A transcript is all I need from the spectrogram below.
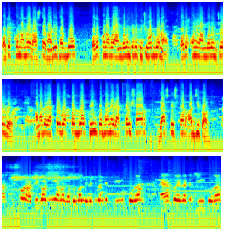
ততক্ষণ আমরা রাস্তায় দাঁড়িয়ে থাকব, ততক্ষণ আমরা আন্দোলন থেকে পিছু হটবো না ততক্ষণই আন্দোলন চলবে। আমাদের একটাই বক্তব্য, তিন প্রধানের একটাই স্বর justice for RG Kar justice for article নিয়ে আমরা গতকাল দেখেছিলাম যে তিন প্রধান এক হয়ে গেছে, তিন প্রধান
